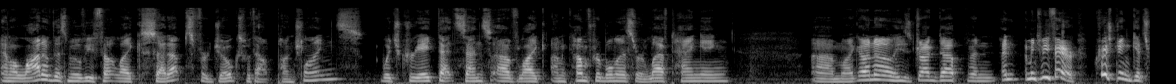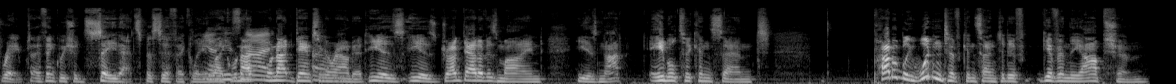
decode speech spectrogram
And a lot of this movie felt like setups for jokes without punchlines, which create that sense of like uncomfortableness or left hanging. Um, like, oh no, he's drugged up, and, and I mean to be fair, Christian gets raped. I think we should say that specifically. Yeah, like we're not, not, we're not dancing um, around it. He is he is drugged out of his mind. He is not able to consent. Probably wouldn't have consented if given the option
